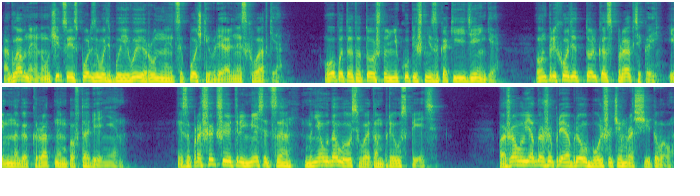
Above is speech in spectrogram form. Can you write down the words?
А главное, научиться использовать боевые рунные цепочки в реальной схватке – Опыт – это то, что не купишь ни за какие деньги. Он приходит только с практикой и многократным повторением. И за прошедшие три месяца мне удалось в этом преуспеть. Пожалуй, я даже приобрел больше, чем рассчитывал.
